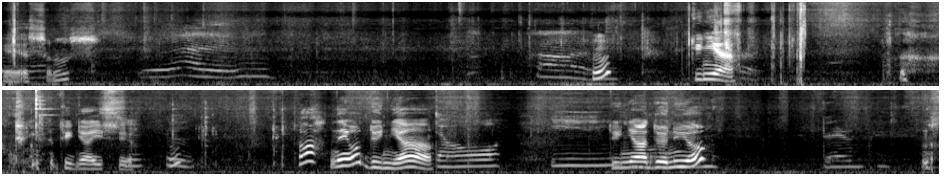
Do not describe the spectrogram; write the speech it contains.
Görüyorsunuz. Hı? Dünya. Dünya, dünya istiyor. Hı? Ha ne o? Dünya. Dünya dönüyor.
